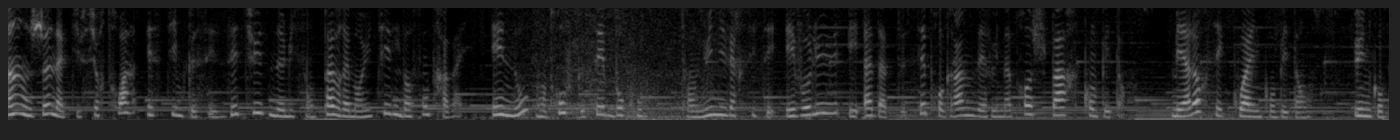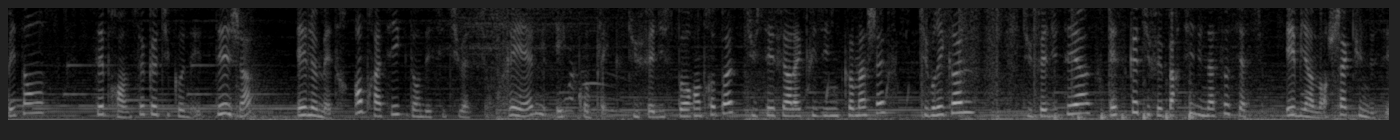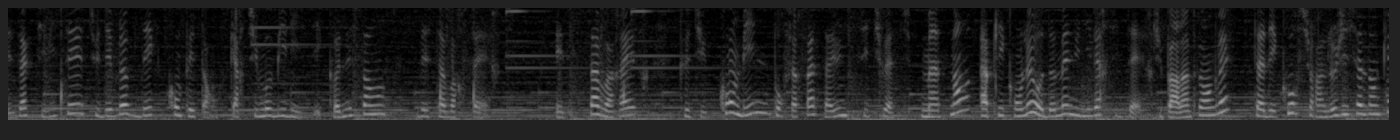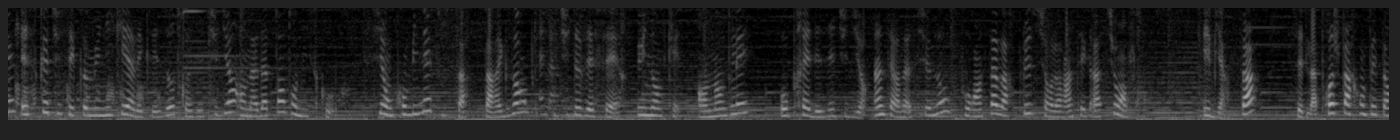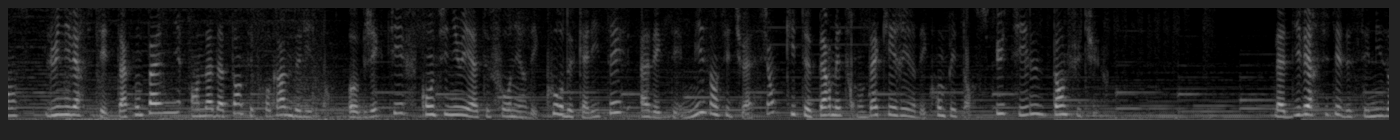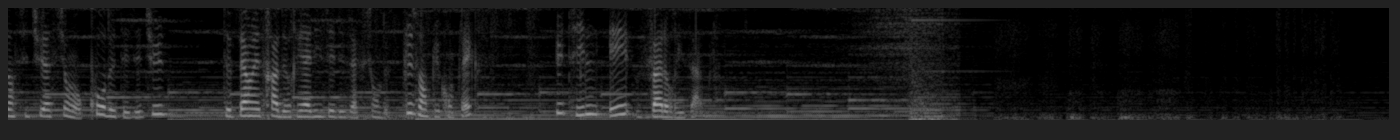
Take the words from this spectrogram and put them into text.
Un jeune actif sur trois estime que ses études ne lui sont pas vraiment utiles dans son travail. Et nous, on trouve que c'est beaucoup. Ton université évolue et adapte ses programmes vers une approche par compétences. Mais alors c'est quoi une compétence? Une compétence, c'est prendre ce que tu connais déjà et le mettre en pratique dans des situations réelles et complexes. Tu fais du sport entre potes Tu sais faire la cuisine comme un chef Tu bricoles Tu fais du théâtre Est-ce que tu fais partie d'une association? Eh bien, dans chacune de ces activités, tu développes des compétences, car tu mobilises des connaissances, des savoir-faire et des savoir-être que tu combines pour faire face à une situation. Maintenant, appliquons-le au domaine universitaire. Tu parles un peu anglais? Tu as des cours sur un logiciel d'enquête? Est-ce que tu sais communiquer avec les autres étudiants en adaptant ton discours? Si on combinait tout ça, par exemple, si tu devais faire une enquête en anglais auprès des étudiants internationaux pour en savoir plus sur leur intégration en France? Eh bien ça, c'est de l'approche par compétences. L'université t'accompagne en adaptant ses programmes de licence. Objectif, continuer à te fournir des cours de qualité avec des mises en situation qui te permettront d'acquérir des compétences utiles dans le futur. La diversité de ces mises en situation au cours de tes études te permettra de réaliser des actions de plus en plus complexes, utiles et valorisables.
